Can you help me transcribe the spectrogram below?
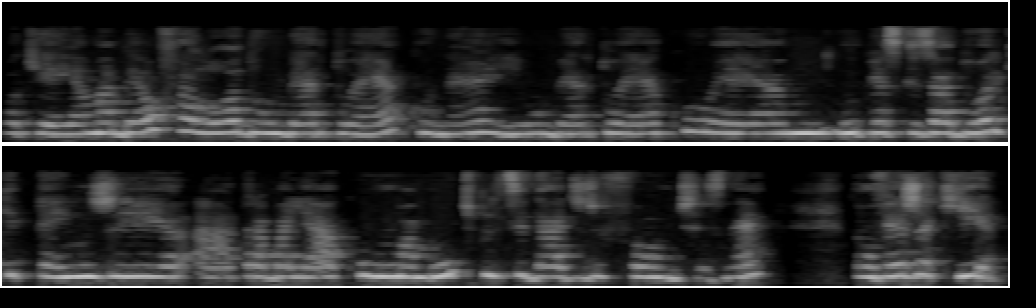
Ok, a Mabel falou do Humberto Eco, né? E o Humberto Eco é um pesquisador que tende a trabalhar com uma multiplicidade de fontes, né? Então veja aqui,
